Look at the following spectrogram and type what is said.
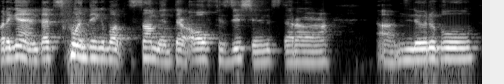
But again, that's one thing about the summit. They're all physicians that are um, notable.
